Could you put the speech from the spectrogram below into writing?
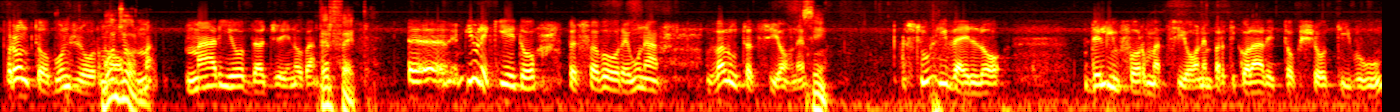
Pronto, buongiorno. Buongiorno. Ma- Mario da Genova. Perfetto. Eh, io le chiedo per favore una valutazione sì. sul livello dell'informazione, in particolare il talk show TV,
